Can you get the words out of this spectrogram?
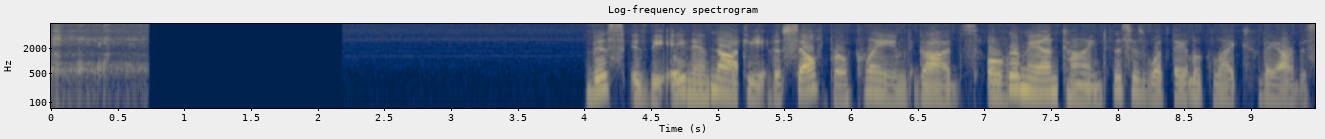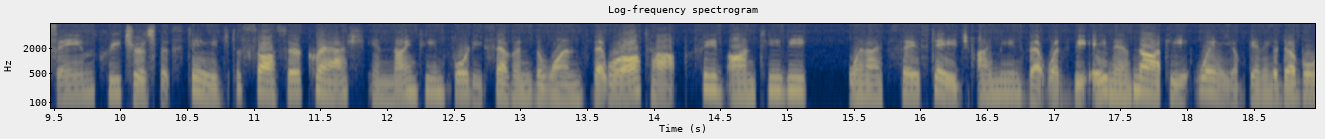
fun. This is the Anunnaki, the self-proclaimed gods over mankind. This is what they look like. They are the same creatures that staged a saucer crash in 1947, the ones that were all top feed on TV. When I say stage, I mean that was the Anunnaki way of getting a double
